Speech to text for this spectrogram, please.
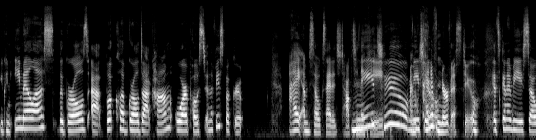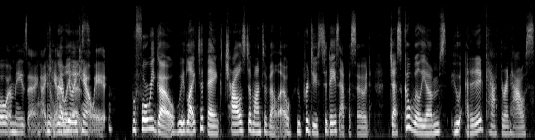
you can email us, the girls at bookclubgirl.com, or post in the Facebook group. I am so excited to talk to Me Nikki. Me too. Me I'm too. kind of nervous too. it's going to be so amazing. I can't. really I really is. can't wait. Before we go, we'd like to thank Charles de Montebello, who produced today's episode, Jessica Williams, who edited Catherine House,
